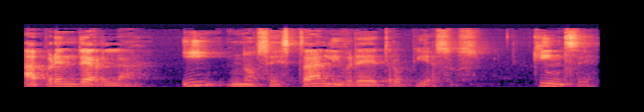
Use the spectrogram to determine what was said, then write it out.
aprenderla y no se está libre de tropiezos. 15.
